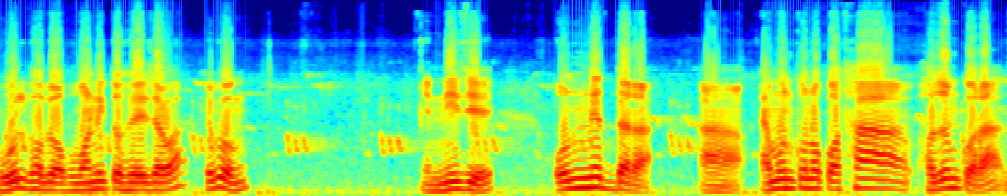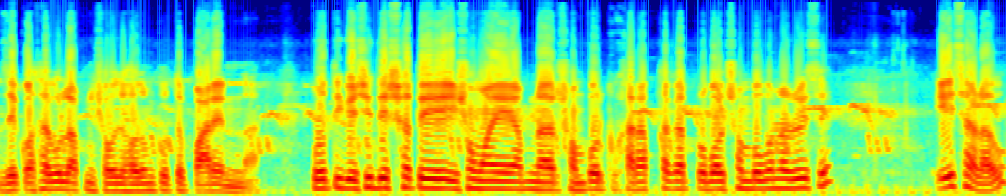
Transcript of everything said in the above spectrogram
ভুলভাবে অপমানিত হয়ে যাওয়া এবং নিজে অন্যের দ্বারা এমন কোনো কথা হজম করা যে কথাগুলো আপনি সহজে হজম করতে পারেন না। প্রতিবেশীদের সাথে এই সময়ে আপনার সম্পর্ক খারাপ থাকার প্রবল সম্ভাবনা রয়েছে। এছাড়াও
